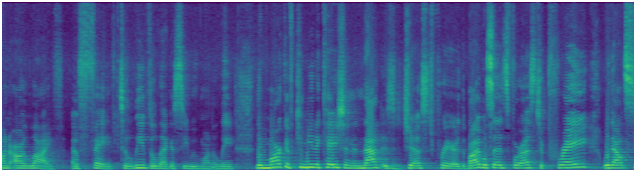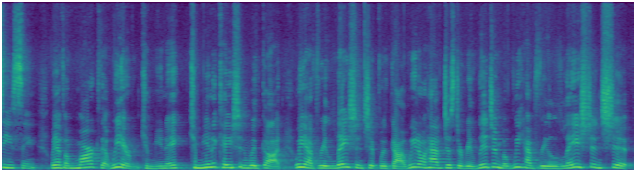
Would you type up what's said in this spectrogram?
on our life of faith to leave the legacy we want to leave. The mark of communication, and that is just prayer. The Bible says for us to pray without ceasing. We have a mark that we are communi- communication with God. We have relationship with God. We don't have just a religion, but we have relationship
